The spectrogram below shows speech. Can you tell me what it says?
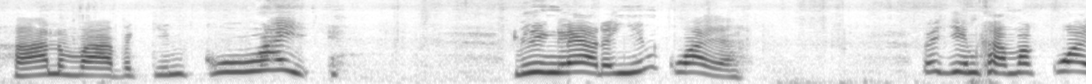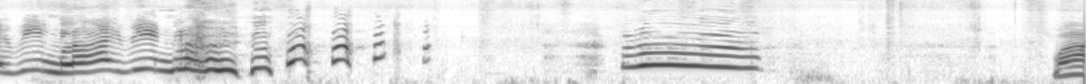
พาน้ำวาไปกินกล้วย วิ่งแล้วได้ยินกล้วยอะได้ยินคำว่ากล้วยวิ่งเลยวิ่งเลย มา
